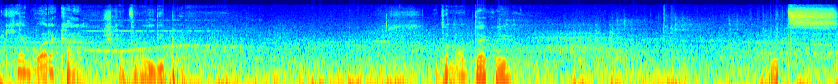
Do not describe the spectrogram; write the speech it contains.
Aqui agora, cara. Os caras estão ali, pô. Vou tomar um teco aí. Putz.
